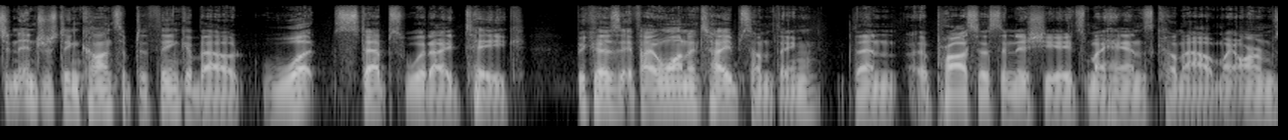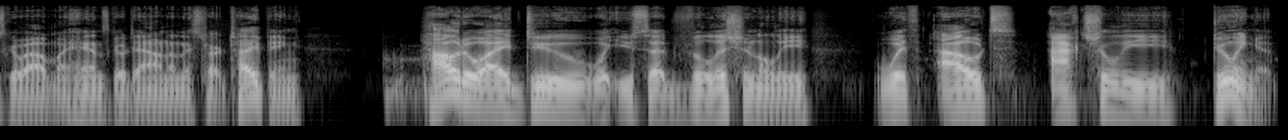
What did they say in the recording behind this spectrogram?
It's an interesting concept to think about. What steps would I take? Because if I want to type something, then a process initiates, my hands come out, my arms go out, my hands go down, and I start typing. How do I do what you said volitionally without actually doing it?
